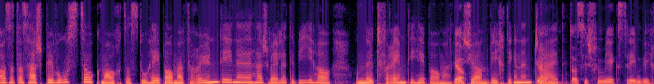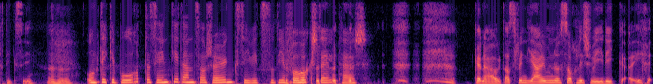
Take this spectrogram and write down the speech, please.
Also das hast du bewusst so gemacht, dass du Hebammenfreundinnen hast dabei haben und nicht fremde Hebammen. Ja. Das ist ja ein wichtiger Entscheid. Ja, das ist für mich extrem wichtig Und die Geburten sind die dann so schön gewesen, wie du dir vorgestellt hast? genau, das finde ich auch immer noch so ein bisschen schwierig. Ich,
